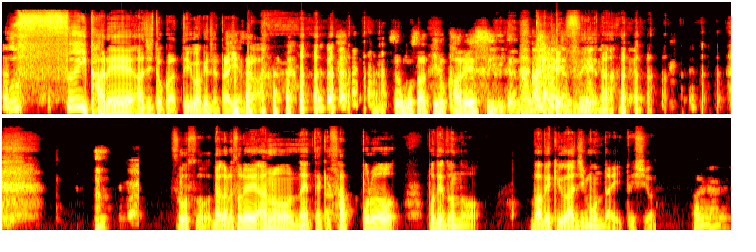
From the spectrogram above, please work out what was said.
薄いカレー味とかっていうわけじゃないやんか。それもさっきのカレー水みたいな話。カレー水やな。そうそう。だからそれ、あの、何やったっけ、札幌ポテトのバーベキュー味問題と一緒。はいはい。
